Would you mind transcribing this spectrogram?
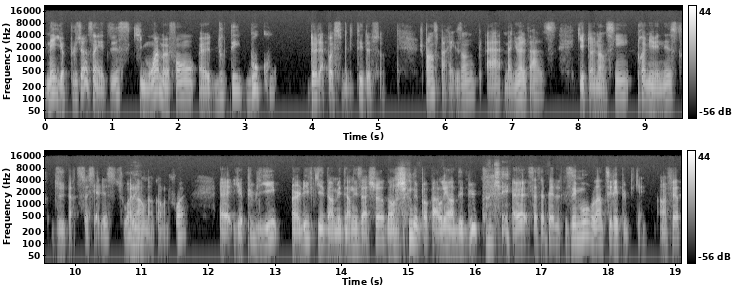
mais il y a plusieurs indices qui, moi, me font euh, douter beaucoup de la possibilité de ça. Je pense par exemple à Manuel Valls, qui est un ancien premier ministre du Parti socialiste, sous Hollande encore une fois. Euh, il a publié un livre qui est dans mes derniers achats, dont je n'ai pas parlé en début. Euh, ça s'appelle Zemmour, l'anti-républicain. En fait,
